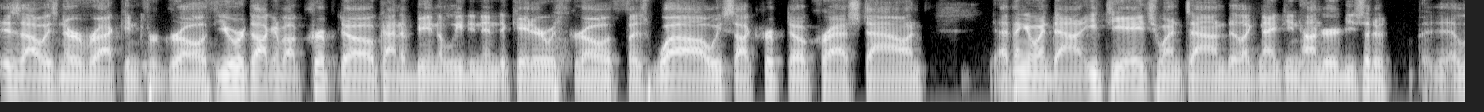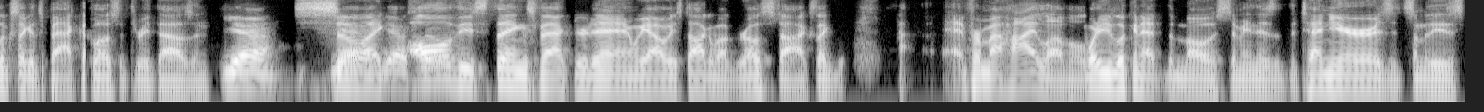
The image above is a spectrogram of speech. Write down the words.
is always nerve wracking for growth. You were talking about crypto kind of being a leading indicator with growth as well. We saw crypto crash down. I think it went down. ETH went down to like 1900. You said it, it looks like it's back up close to 3000. yeah So Yeah, like yeah, all so- of these things factored in, we always talk about growth stocks. Like from a high level, what are you looking at the most? I mean, is it the 10 year? Is it some of these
